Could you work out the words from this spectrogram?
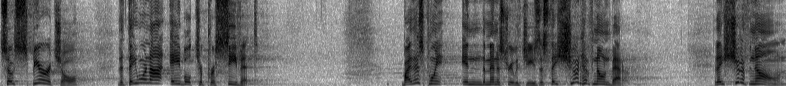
so spiritual that they were not able to perceive it. By this point in the ministry with Jesus, they should have known better. They should have known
